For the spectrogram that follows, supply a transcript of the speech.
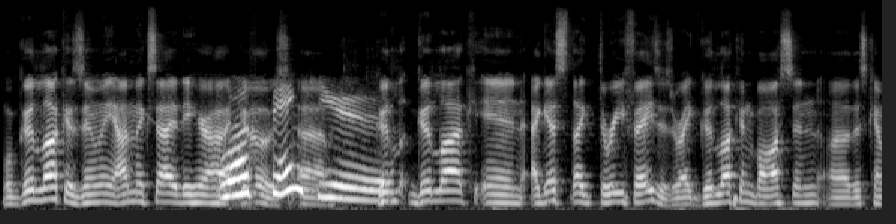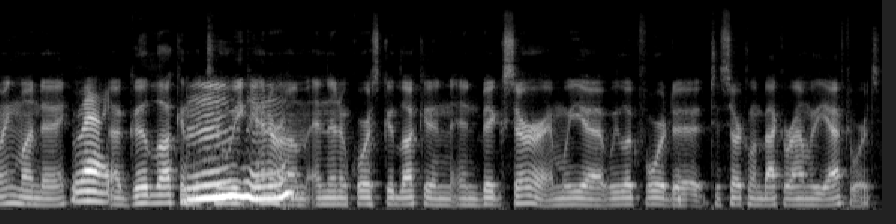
Well, good luck, Azumi. I'm excited to hear how Well, it goes. thank Um, you. Good good luck in I guess like three phases, right? Good luck in Boston uh, this coming Monday. Right. Uh, good luck in the two week Mhm. interim, and then of course good luck in, in Big Sur. And we uh, we look forward to, to circling back around with you afterwards.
